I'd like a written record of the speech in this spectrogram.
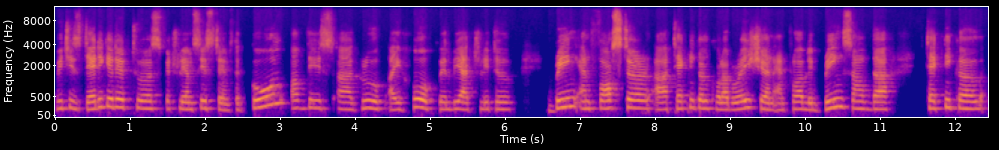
which is dedicated to us petroleum systems. The goal of this uh, group, I hope, will be actually to bring and foster technical collaboration and probably bring some of the technical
